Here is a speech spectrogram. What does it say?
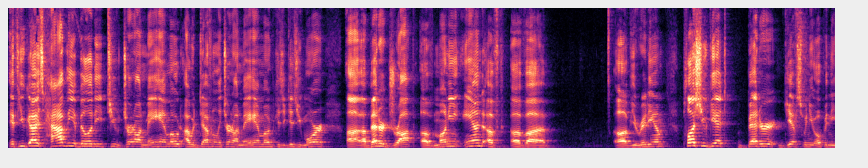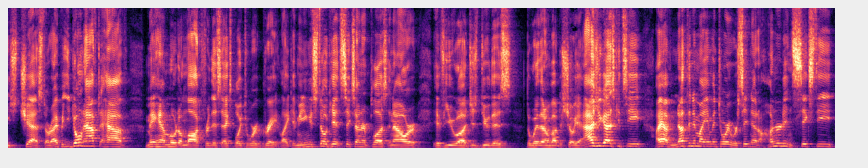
if you guys have the ability to turn on mayhem mode, I would definitely turn on mayhem mode because it gives you more uh, a better drop of money and of of uh, of Eridium. Plus, you get better gifts when you open these chests. All right, but you don't have to have Mayhem mode unlocked for this exploit to work great. Like, I mean, you can still get 600 plus an hour if you uh, just do this the way that I'm about to show you. As you guys can see, I have nothing in my inventory. We're sitting at 160,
